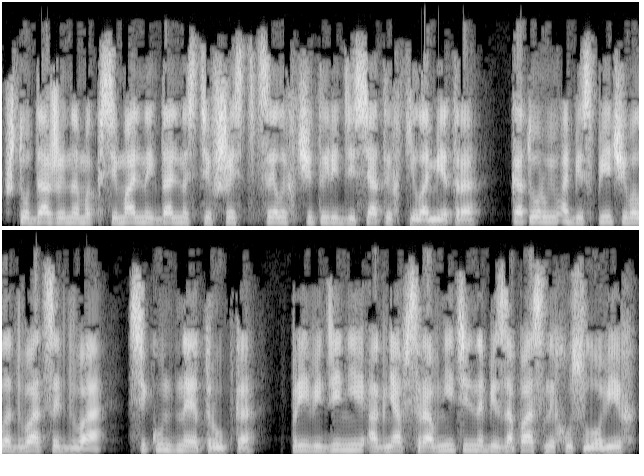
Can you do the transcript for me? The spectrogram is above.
что даже на максимальной дальности в 6,4 километра, которую обеспечивала 22 секундная трубка, при ведении огня в сравнительно безопасных условиях,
